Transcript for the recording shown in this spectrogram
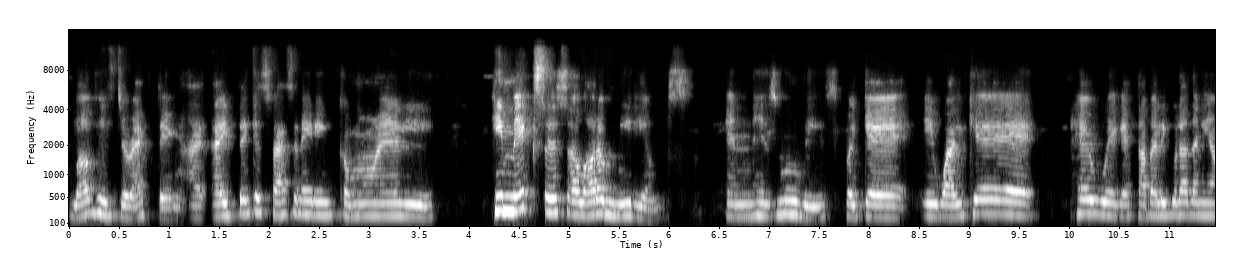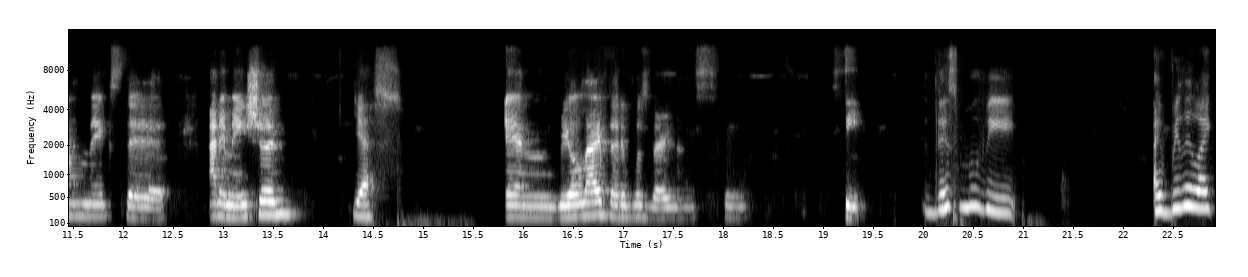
love his directing. I, I think it's fascinating como él, he mixes a lot of mediums in his movies, porque igual que Hedwig, esta película tenía un mix de animation Yes. and real life that it was very nice. to see. This movie, I really like.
